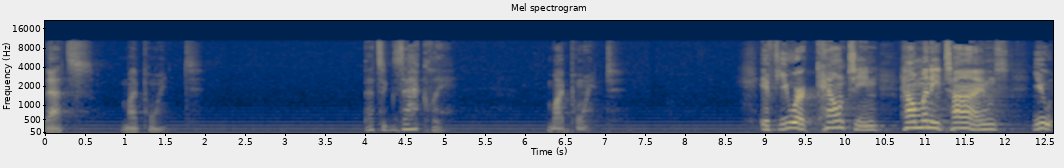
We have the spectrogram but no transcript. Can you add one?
That's my point. That's exactly my point. If you are counting how many times you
